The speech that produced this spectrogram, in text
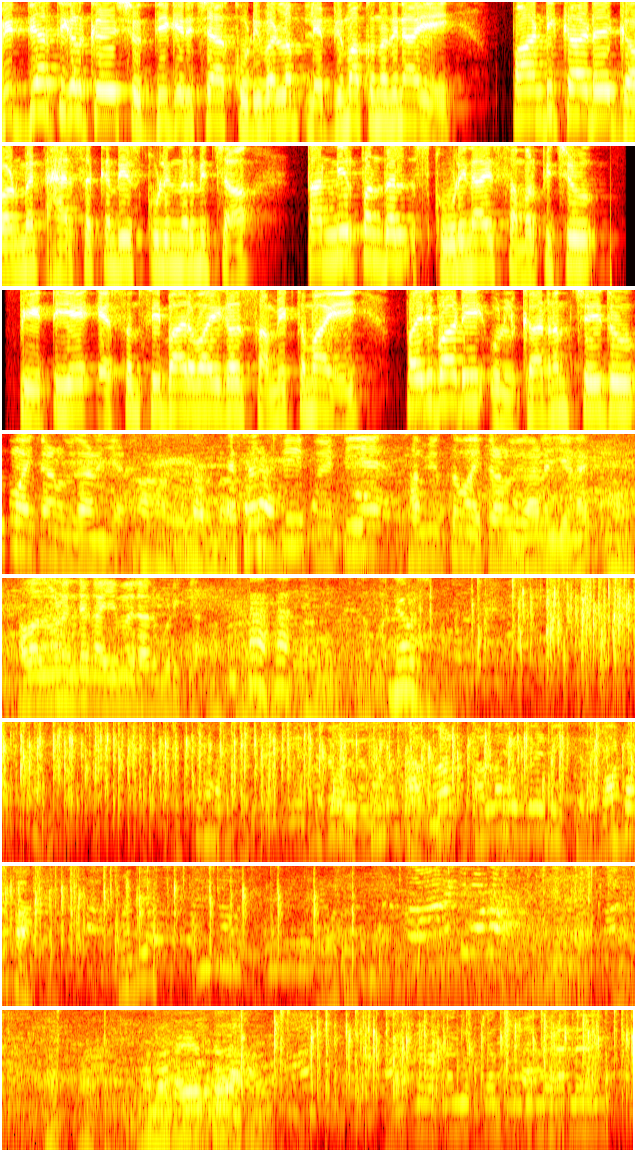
വിദ്യാർത്ഥികൾക്ക് ശുദ്ധീകരിച്ച കുടിവെള്ളം ലഭ്യമാക്കുന്നതിനായി പാണ്ടിക്കാട് ഗവൺമെന്റ് ഹയർ സെക്കൻഡറി സ്കൂളിൽ നിർമ്മിച്ച തണ്ണീർപന്തൽ സ്കൂളിനായി സമർപ്പിച്ചു. P T A S M C ഭാരവാഹികൾ സംയുക്തമായി പരിപാടി ഉദ്ഘാടനം ചെയ്തു. S M C P T A സംയുക്തമായിട്ടാണ് ഉദ്ഘാടനം ചെയ്യണത്. അപ്പൊ അതുകൊണ്ട് എന്റെ കൈയും എല്ലാവരും പിടിക്കാം. ടീച്ചർ. വെള്ളം കുടിക്കാൻ പോകുന്ന ഒരാൾ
